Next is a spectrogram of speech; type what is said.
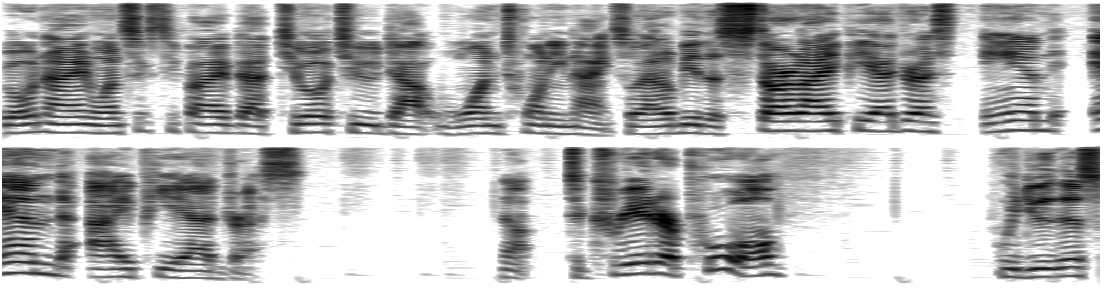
209.165.202.129. So that'll be the start IP address and end IP address. Now, to create our pool, we do this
